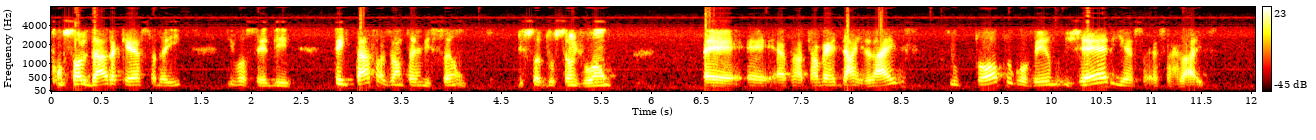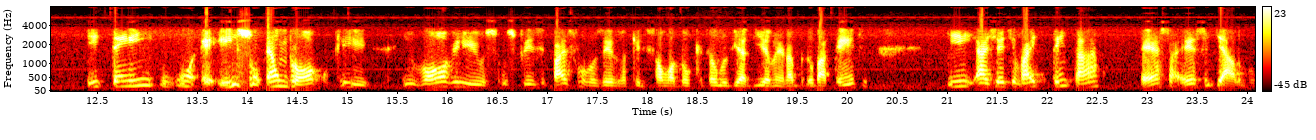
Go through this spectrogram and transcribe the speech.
consolidada, que é essa daí, de você de tentar fazer uma transmissão de, do São João é, é, através das lives, que o próprio governo gere essa, essas lives. E tem isso é um bloco que envolve os, os principais forrozeiros aqui de Salvador, que estão no dia a dia no, batente, e a gente vai tentar essa, esse diálogo.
